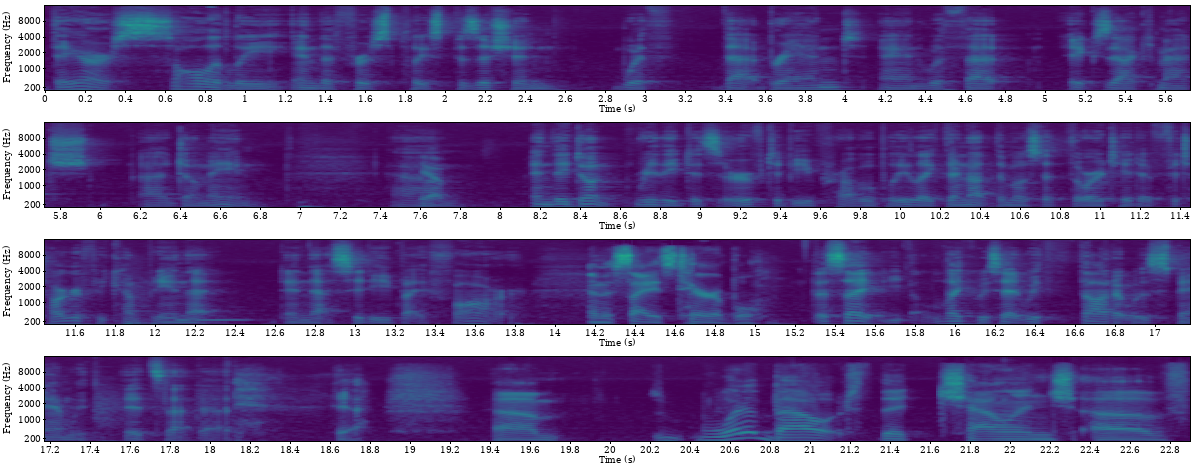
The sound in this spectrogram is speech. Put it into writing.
they are solidly in the first place position with that brand and with that exact match uh, domain. Um, yep. And they don't really deserve to be probably like they're not the most authoritative photography company in that in that city by far. And the site is terrible. The site, like we said, we thought it was spam. We, it's that bad. yeah. Um, what about the challenge of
